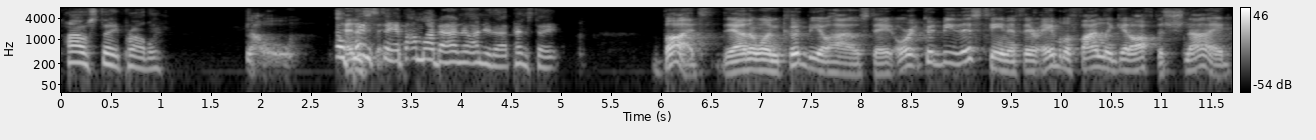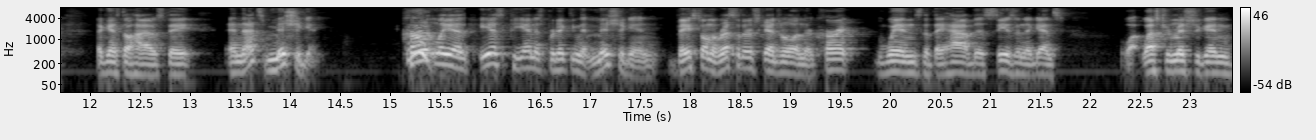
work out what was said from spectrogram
Ohio State, probably. No, Oh, Penn Penn, State. State. Oh, my bad. I knew, I knew that. Penn State. But the other one could be Ohio State, or it could be this team if they're able to finally get off the schneid against Ohio State, and that's Michigan. Currently, uh, ESPN is predicting that Michigan, based on the rest of their schedule and their current wins that they have this season against Western Michigan,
